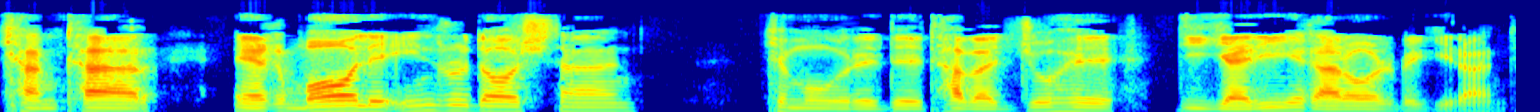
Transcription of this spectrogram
کمتر اقبال این رو داشتند که مورد توجه دیگری قرار بگیرند.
